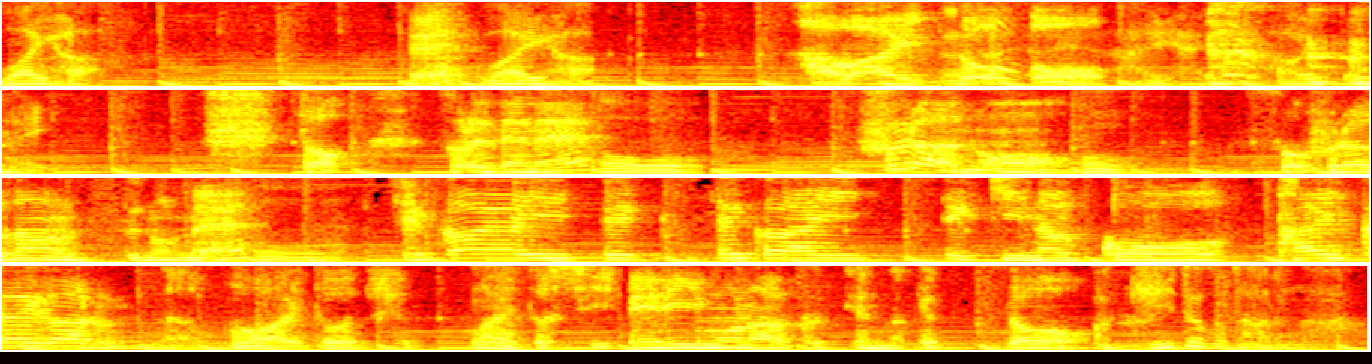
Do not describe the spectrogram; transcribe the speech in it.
ワイハ。え？ワイハ。ハワイ島。はいはい。ハワイとはい。そう。それでねおうおう。フラのおうそうフラダンスのね世界的世界的なこう大会があるんだ。よハワイ島で毎年。メリーモナークって言うんだけど。あ聞いたことあるな。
